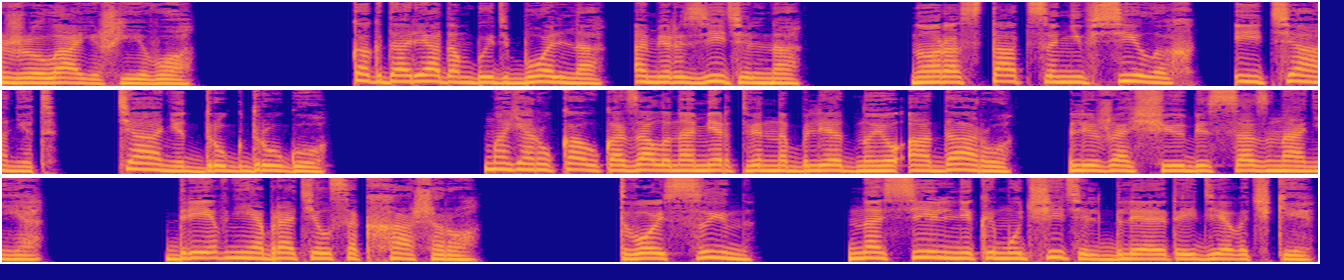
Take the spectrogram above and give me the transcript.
желаешь его. Когда рядом быть больно, омерзительно, но расстаться не в силах и тянет, тянет друг к другу. Моя рука указала на мертвенно-бледную Адару, лежащую без сознания. Древний обратился к Хашеру. «Твой сын — насильник и мучитель для этой девочки,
